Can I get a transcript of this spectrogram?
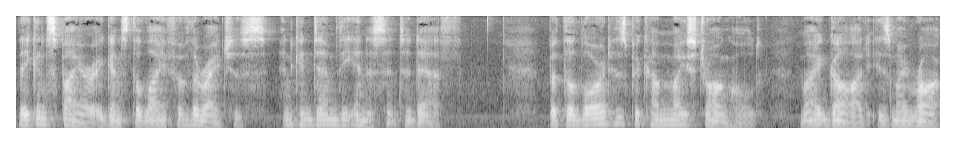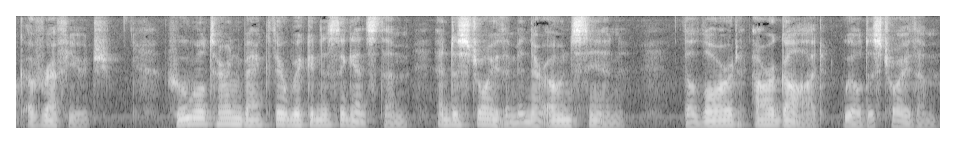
They conspire against the life of the righteous and condemn the innocent to death. But the Lord has become my stronghold, my God is my rock of refuge. Who will turn back their wickedness against them and destroy them in their own sin? The Lord our God will destroy them.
